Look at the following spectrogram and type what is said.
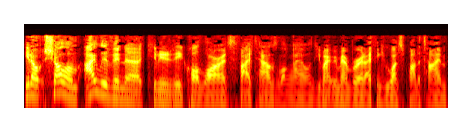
you know, Shalom, I live in a community called Lawrence, Five Towns, Long Island. You might remember it. I think you once upon a time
